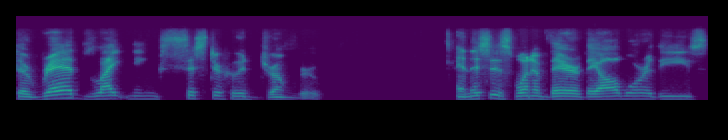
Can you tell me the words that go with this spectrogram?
the Red Lightning Sisterhood Drum Group. And this is one of their, they all wore these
